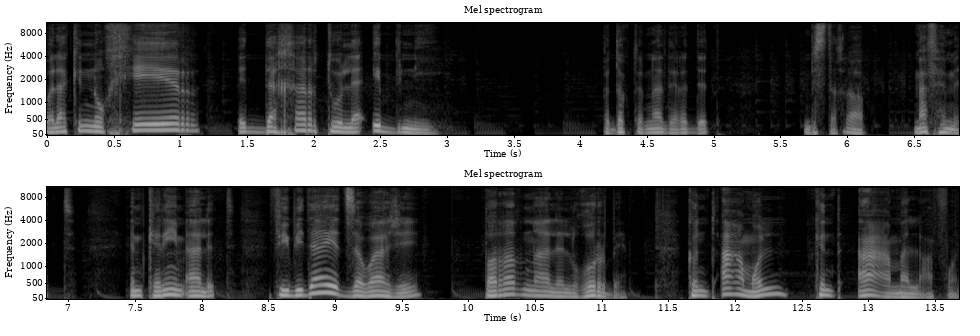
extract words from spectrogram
ولكنه خير ادخرته لابني. فالدكتور نادي ردت باستغراب. ما فهمت. أم كريم قالت في بداية زواجي اضطررنا للغربة. كنت أعمل كنت أعمل عفوا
